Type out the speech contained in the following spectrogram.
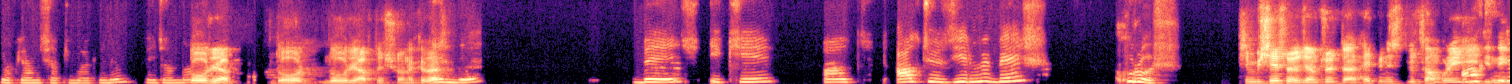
Yok yanlış yaptım öğretmenim. Heyecandan. Doğru yap. Doğru doğru yaptın şu ana kadar. 50 5 2 6 625 kuruş. Şimdi bir şey söyleyeceğim çocuklar. Hepiniz lütfen burayı iyi 6 dinleyin.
